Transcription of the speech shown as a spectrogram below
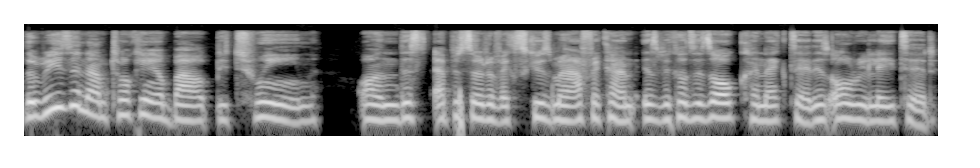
The reason I'm talking about Between on this episode of Excuse My African is because it's all connected, it's all related.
